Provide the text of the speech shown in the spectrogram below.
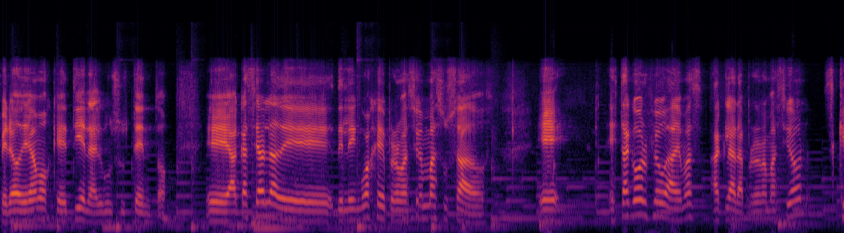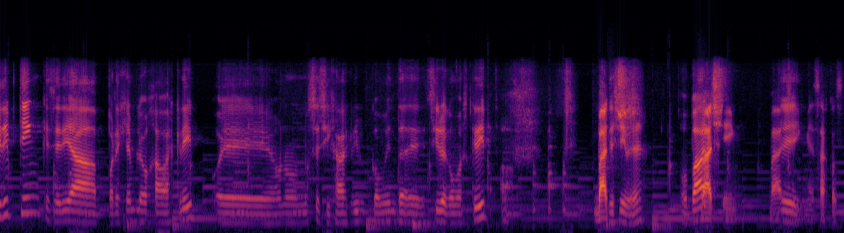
pero digamos que tiene algún sustento. Eh, acá se habla de, lenguaje de programación más usados. Eh, Stack Overflow además aclara programación, scripting, que sería, por ejemplo, JavaScript, eh, o no, sé si JavaScript comenta, sirve como script. Batch. O batch. Batching, esas cosas.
